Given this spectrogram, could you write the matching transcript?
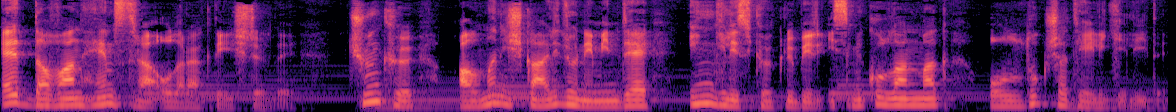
Edda van Hemstra olarak değiştirdi. Çünkü Alman işgali döneminde İngiliz köklü bir ismi kullanmak oldukça tehlikeliydi.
